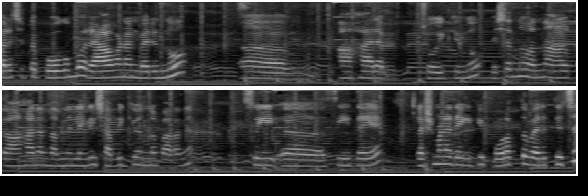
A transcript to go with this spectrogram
വരച്ചിട്ട് പോകുമ്പോൾ രാവണൻ വരുന്നു. ആഹാരം ചോദിക്കുന്നു. വിശന്നു വന്ന ആൾക്ക് ആഹാരം തന്നില്ലെങ്കിൽ ശപിക്കുമെന്ന് പറഞ്ഞ് ശ്രീ സീതയെ ലക്ഷ്മണരേഖയ്ക്ക് പുറത്ത് വരുത്തിച്ച്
